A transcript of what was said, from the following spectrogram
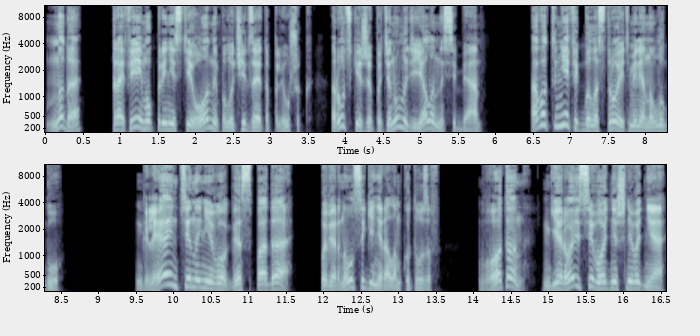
Ну да, трофей мог принести он и получить за это плюшек. Рудский же потянул одеяло на себя. А вот нефиг было строить меня на лугу. «Гляньте на него, господа!» — повернулся генералом Кутузов. «Вот он, герой сегодняшнего дня.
